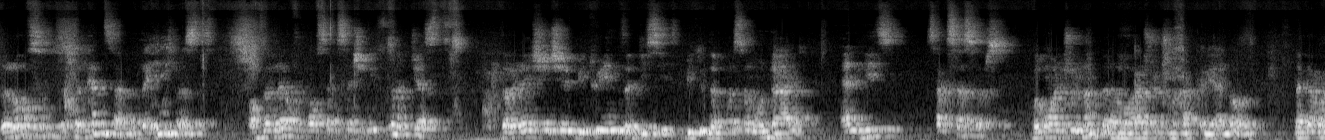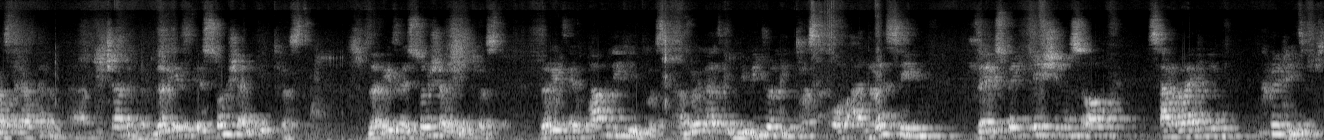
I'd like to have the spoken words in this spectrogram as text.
the law, the concern, the interest of the law of succession is not just the relationship between the deceased, between the person who died and his successors. በሟቹና በወራሾች መካከል ያለው ነገር ማስተካከል ብቻ አይደለም። There is a social interest. There is a social interest. There is a public interest as well as individual interest of addressing the expectations of surviving creditors.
